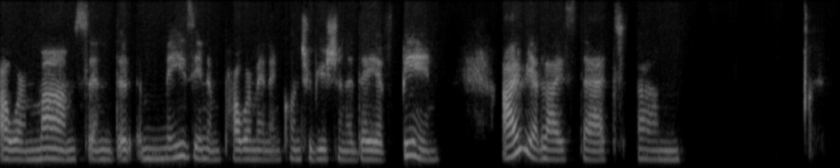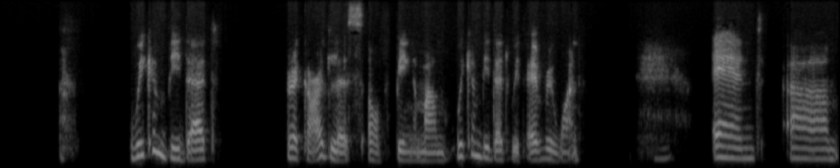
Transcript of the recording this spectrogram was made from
our moms and the amazing empowerment and contribution that they have been, I realized that um, we can be that regardless of being a mom. We can be that with everyone. Mm-hmm. And um,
